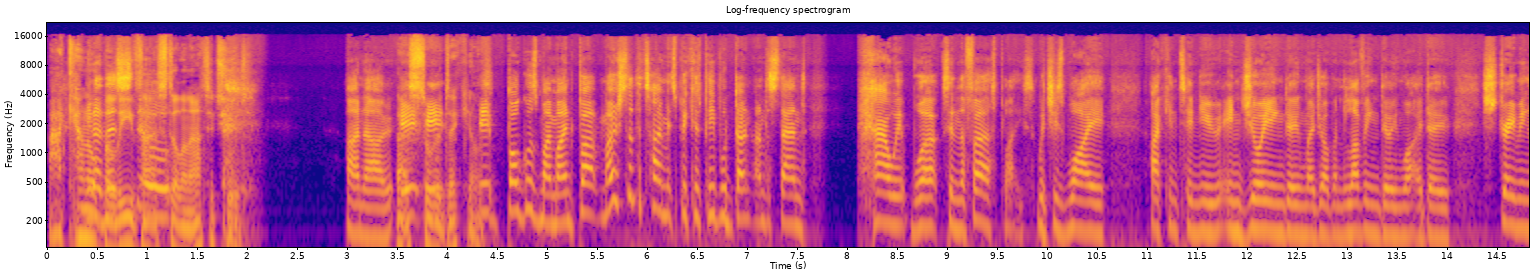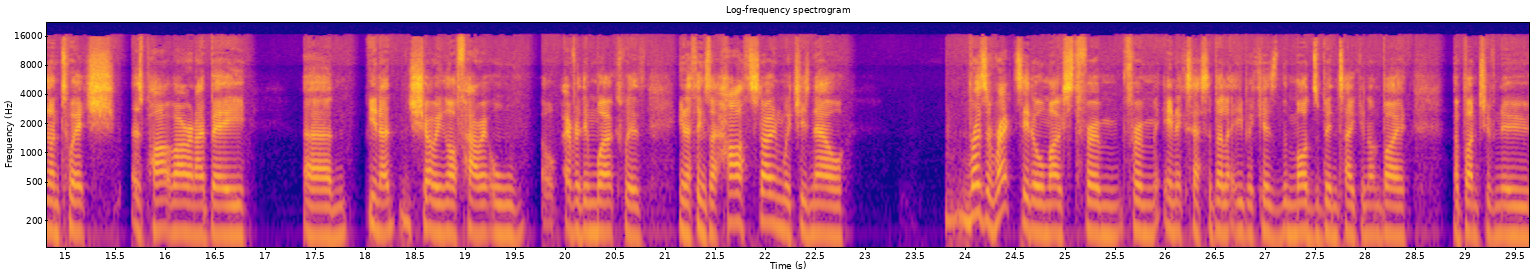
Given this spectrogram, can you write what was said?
I cannot you know, believe that's still- still an attitude. I know. That's It- so it- ridiculous. It boggles my mind. But most of the time, it's because people don't understand how it works in the first place, which is why I continue enjoying doing my job and loving doing what I do. Streaming on Twitch as part of RNIB, um, you know, showing off how it all, everything works with, you know, things like Hearthstone, which is now resurrected almost from from inaccessibility because the mod's been taken on by a bunch of new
